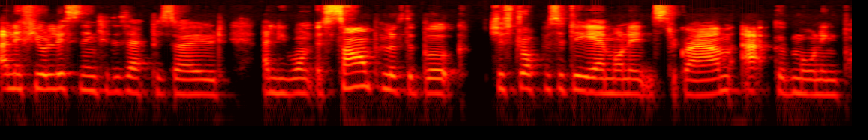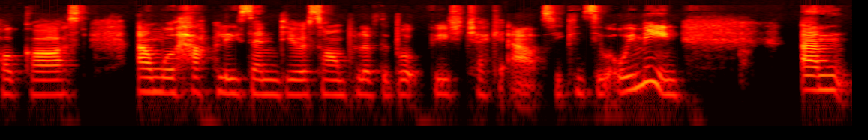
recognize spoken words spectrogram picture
And if you're listening to this episode and you want a sample of the book, just drop us a DM on Instagram at Good Mourning Podcast and we'll happily send you a sample of the book for you to check it out so you can see what we mean. Um,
